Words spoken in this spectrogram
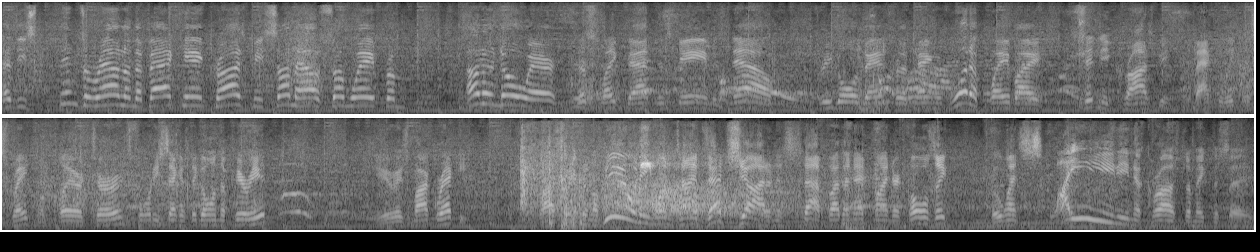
as he spins around on the backhand. Crosby somehow, some way from out of nowhere, just like that, this game is now three goal advantage for the Penguins. What a play by Sidney Crosby. Back to strength when player turns. 40 seconds to go in the period. Here is Mark Recchi. Crosby from Lemieux, and he one times that shot, and it's stopped by the netminder Kolzig, who went sliding across to make the save.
